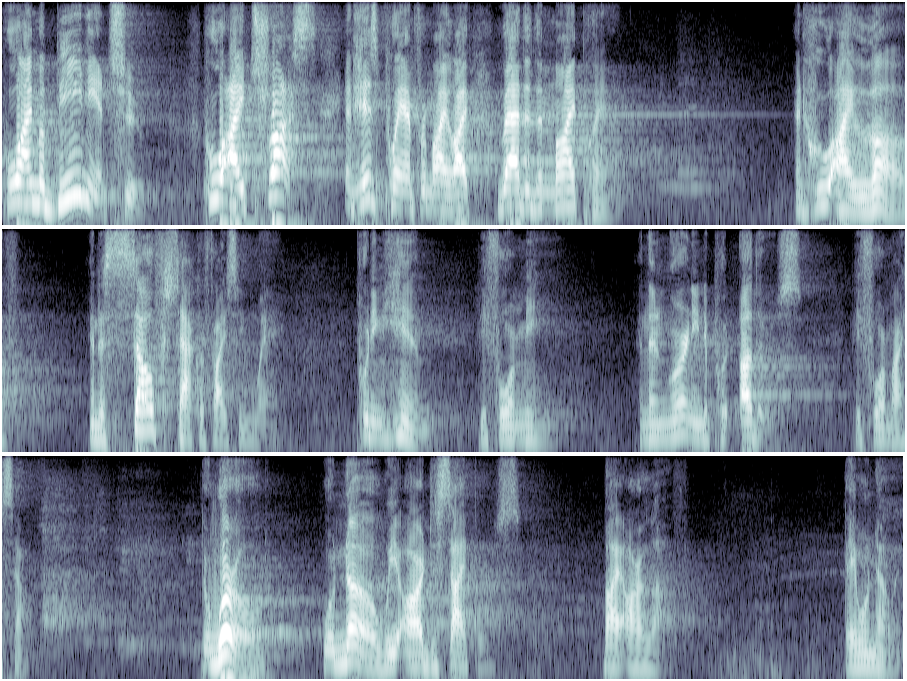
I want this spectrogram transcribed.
who I'm obedient to, who I trust in his plan for my life rather than my plan, and who I love in a self sacrificing way, putting him before me, and then learning to put others before myself. The world will know we are disciples by our love. They will know it.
